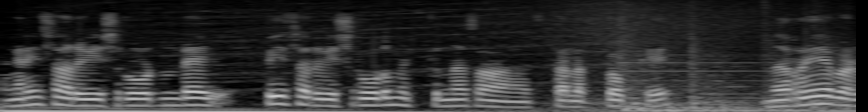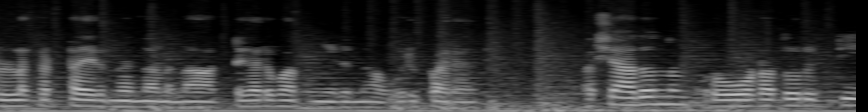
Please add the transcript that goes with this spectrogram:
അങ്ങനെ ഈ സർവീസ് റോഡിന്റെ ഇപ്പം ഈ സർവീസ് റോഡ് നിൽക്കുന്ന സ്ഥലത്തൊക്കെ നിറയെ വെള്ളക്കെട്ടായിരുന്നു എന്നാണ് നാട്ടുകാർ പറഞ്ഞിരുന്ന ഒരു പരാതി. പക്ഷെ അതൊന്നും റോഡ് അതോറിറ്റി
